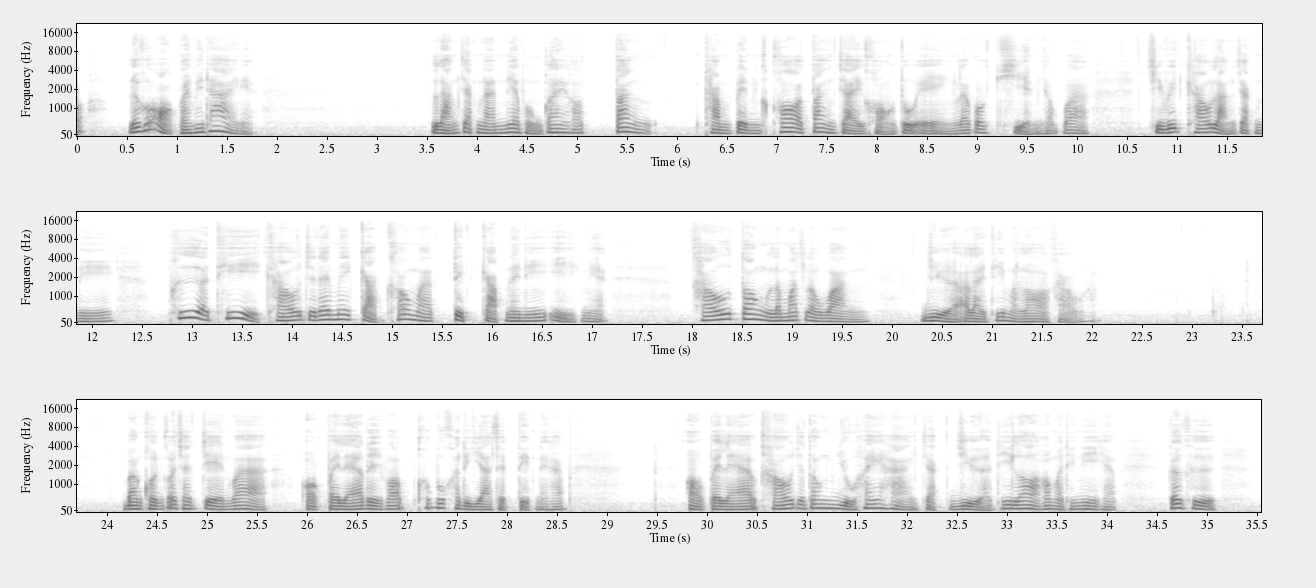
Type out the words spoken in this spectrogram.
แล้วก็ออกไปไม่ได้เนี่ย หลังจากนั้นเนี่ยผมก็ให้เขาตั้งทำเป็นข้อตั้งใจของตัวเอง แล้วก็เขียนครับว่า ชีวิตเขาหลังจากนี้ เพื่อที่เขาจะได้ไม่กลับเข้ามาติดกับในนี้อีกเนี่ยเเขาต้องระมัดระวังเหยื่ออะไรที่มาล่อเขาครับบางคนก็ชัดเจนว่าออกไปแล้วโดยเฉพาะพวกคดียาเสพติดนะครับ ออกไปแล้วเขาจะต้องอยู่ให้ห่างจากเหยื่อที่ล่อเข้ามาที่นี่ครับ ก็คือ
